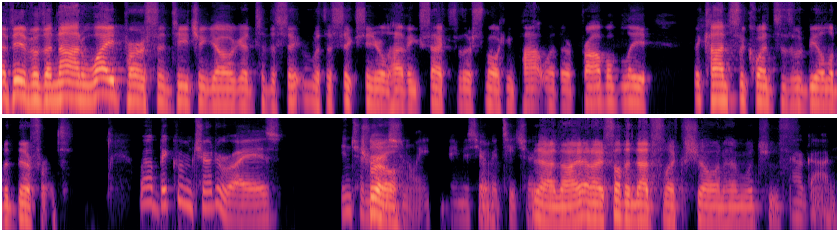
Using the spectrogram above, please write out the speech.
if it was a non-white person teaching yoga to the with a 16 year old having sex with her smoking pot with her probably the consequences would be a little bit different well Bikram Choudhury is internationally famous Yeah. yoga teacher yeah and I, and I saw the netflix show on him which is Oh God,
